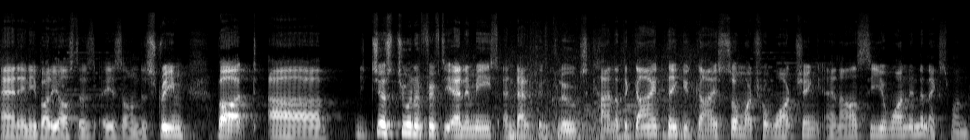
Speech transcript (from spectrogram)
and anybody else that is on the stream. But uh, just 250 enemies and that concludes kind of the guide. Thank you guys so much for watching and I'll see you one in the next one.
